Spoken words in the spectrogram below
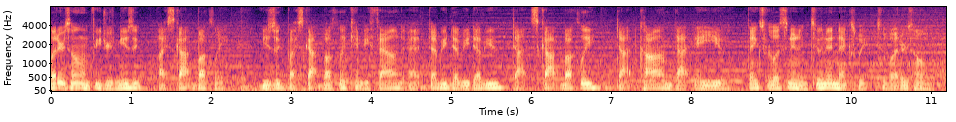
Letters Home features music by Scott Buckley. Music by Scott Buckley can be found at www.scottbuckley.com.au. Thanks for listening and tune in next week to Letters Home.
